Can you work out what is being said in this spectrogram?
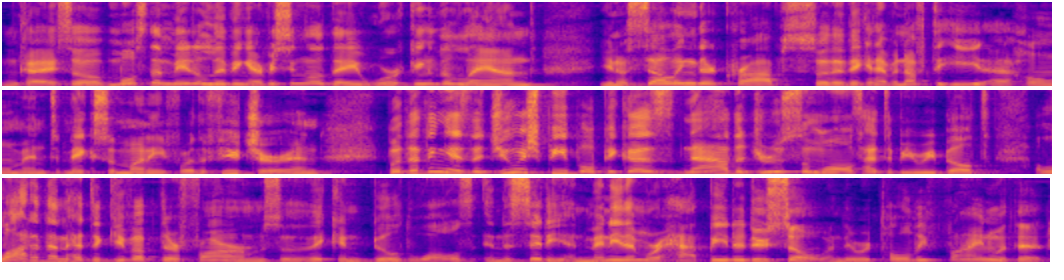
Okay, so most of them made a living every single day working the land, you know, selling their crops so that they can have enough to eat at home and to make some money for the future. And but the thing is, the Jewish people, because now the Jerusalem walls had to be rebuilt, a lot of them had to give up their farms so that they can build walls in the city. And many of them were happy to do so, and they were totally fine with it.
